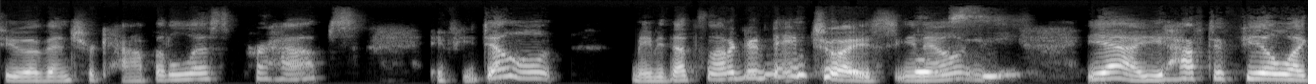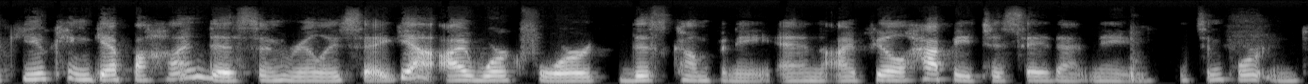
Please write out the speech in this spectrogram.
to a venture capitalist, perhaps? If you don't, maybe that's not a good name choice, you know? Oopsie. Yeah, you have to feel like you can get behind this and really say, yeah, I work for this company and I feel happy to say that name. It's important.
